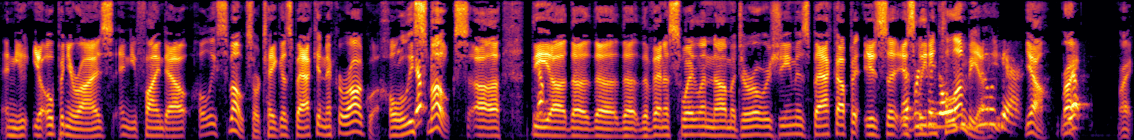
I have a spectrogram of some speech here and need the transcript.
and you, you open your eyes and you find out, holy smokes, Ortega's back in Nicaragua. Holy smokes, uh, the, uh, the the the the Venezuelan uh, Maduro regime is back up. Is uh, is Everything leading Colombia. Yeah, right, Yep. right.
